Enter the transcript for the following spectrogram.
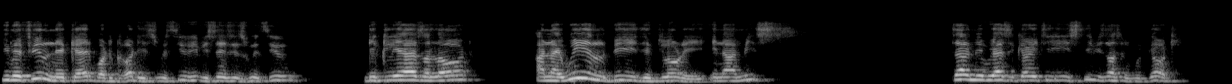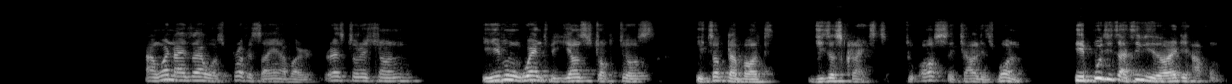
You may feel naked, but God is with you. If he says he's with you, declares the Lord, and I will be the glory in our midst. Tell me where security is if it's not with God. And when Isaiah was prophesying about restoration, he even went beyond structures. He talked about Jesus Christ. To us, a child is born. He put it as if it already happened.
